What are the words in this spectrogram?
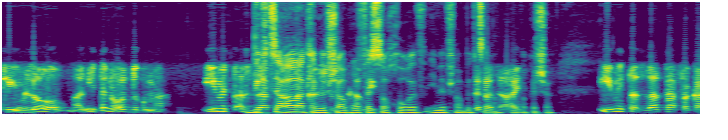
כי אם לא, אני אתן עוד דוגמה. בקצרה, רק אם אפשר, פרופסור חורב, אם אפשר בקצרה, בוודאי. בבקשה. אם את אסדת ההפקה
